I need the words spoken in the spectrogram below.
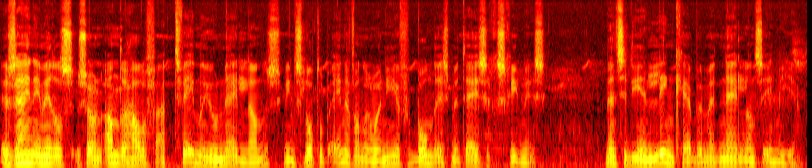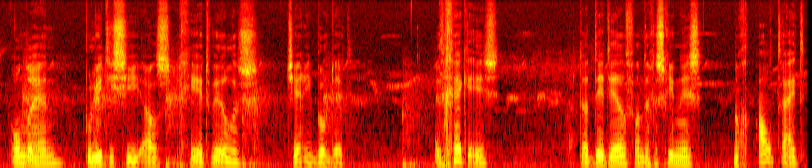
Er zijn inmiddels zo'n anderhalf à 2 miljoen Nederlanders wiens lot op een of andere manier verbonden is met deze geschiedenis. Mensen die een link hebben met Nederlands-Indië. Onder hen politici als Geert Wilders, Thierry Baudet. Het gekke is dat dit deel van de geschiedenis nog altijd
